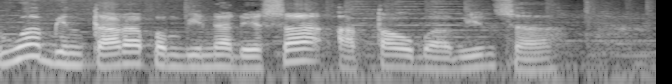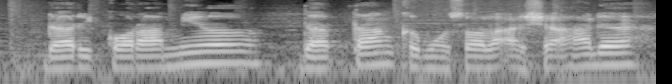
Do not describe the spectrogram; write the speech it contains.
Dua bintara pembina desa atau babinsa dari Koramil datang ke musola Asy'adah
